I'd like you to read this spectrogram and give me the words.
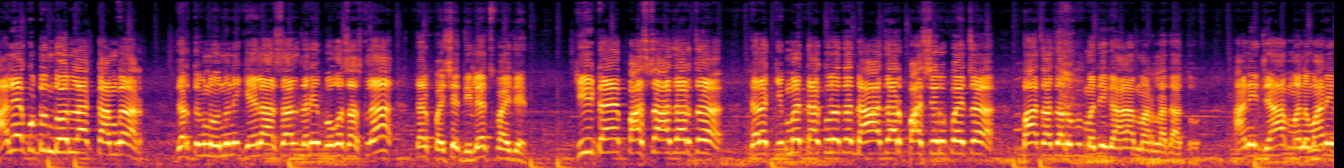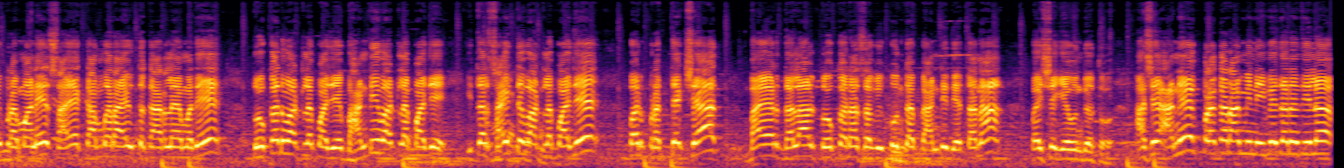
आले कुठून दोन लाख कामगार? जर तुम्ही नोंदणी केला असाल जरी बोगस असलं तर पैसे दिलेच पाहिजेत. किट आहे पाच सहा हजारचं. त्याला किंमत दाखवलं तर दहा हजार पाचशे रुपयाचं. पाच हजार रुपये मध्ये गाळा मारला जातो. आणि ज्या मनमानीप्रमाणे सहाय्यक कामगार आयुक्त कार्यालयामध्ये टोकन वाटलं पाहिजे भांडी वाटलं पाहिजे इतर साहित्य वाटलं पाहिजे पण प्रत्यक्षात बाहेर दलाल टोकन असं विकून त्या भांडी देताना पैसे घेऊन देतो. असे अनेक प्रकार आम्ही निवेदन दिलं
